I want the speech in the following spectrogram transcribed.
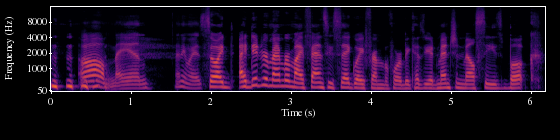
oh man. Anyways, So I I did remember my fancy segue from before because you had mentioned Mel C's book,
